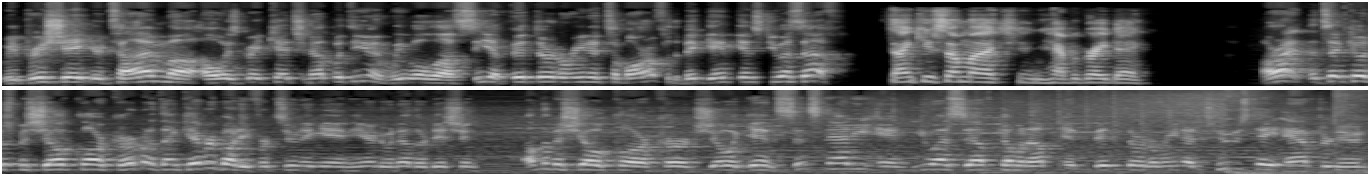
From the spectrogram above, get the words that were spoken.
we appreciate your time. Uh, always great catching up with you, and we will uh, see you at Fifth Third Arena tomorrow for the big game against USF. Thank you so much, and have a great day. All right, that's head coach Michelle Clark Heard. I thank everybody for tuning in here to another edition of the Michelle Clark Heard Show. Again, Cincinnati and USF coming up at Fifth Third Arena Tuesday afternoon.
